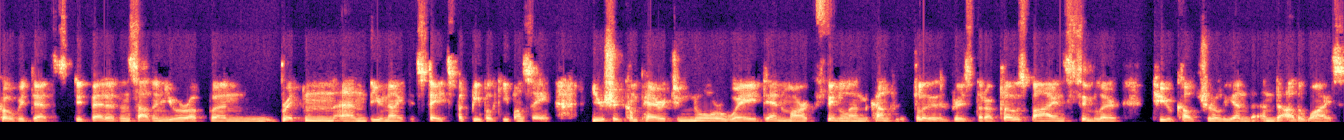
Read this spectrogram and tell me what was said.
COVID deaths did better than Southern Europe and Britain and the United States. But people keep on saying you should compare it to Norway, Denmark, Finland, countries that are close by and similar to you culturally and, and otherwise.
